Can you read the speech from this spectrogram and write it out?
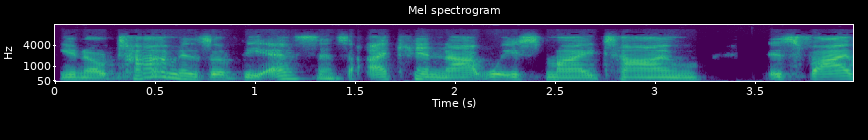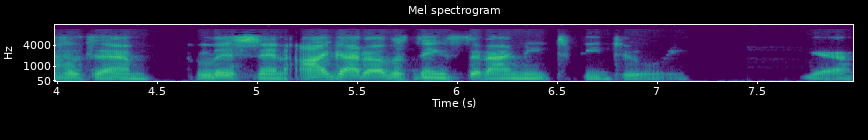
you know, time is of the essence. I cannot waste my time. It's five of them. Listen, I got other things that I need to be doing. Yeah.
